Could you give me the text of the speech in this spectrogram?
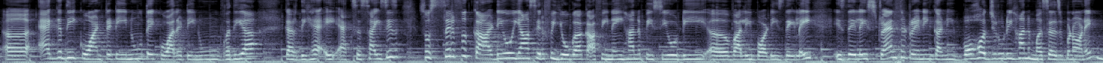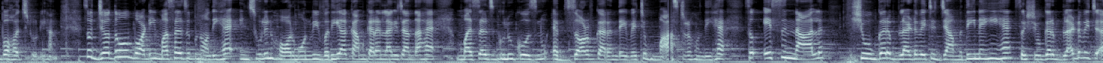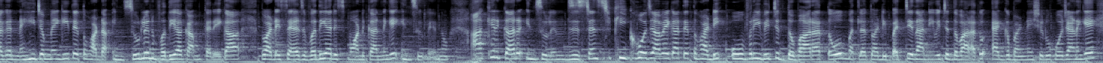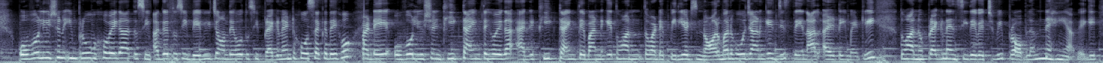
ਐਗ ਦੀ ਕੁਆਂਟੀਟੀ ਨੂੰ ਤੇ ਕੁਆਲਿਟੀ ਨੂੰ ਵਧੀਆ ਕਰਦੀ ਹੈ ਇਹ ਐਕਸਰਸਾਈਜ਼ਸ ਸੋ ਸਿਰਫ ਕਾਰਡੀਓ ਜਾਂ ਸਿਰਫ ਯੋਗਾ ਕਾਫੀ ਨਹੀਂ ਹਨ ਪੀਸੀਓਡੀ ਵਾਲੀ ਬਾਡੀਜ਼ ਦੇ ਲਈ। ਇਸ ਦੇ ਲਈ ਸਟਰੈਂਥ ਟ੍ਰੇਨਿੰਗ ਕਰਨੀ ਬਹੁਤ ਜ਼ਰੂਰੀ ਹਨ ਮਸਲਸ ਬਣਾਉਣੇ ਬਹੁਤ ਜ਼ਰੂਰੀ ਹਨ। ਸੋ ਜਦੋਂ ਬਾਡੀ ਮਸਲਸ ਬਣਾਉਂਦੀ ਹੈ ਇਨਸੂਲਿਨ ਹਾਰਮੋਨ ਵੀ ਵਧੀਆ ਕੰਮ ਕਰਨ ਲੱਗ ਜਾਂਦਾ ਹੈ। ਮਸਲਸ ਗਲੂਕੋਜ਼ ਨੂੰ ਐਬਜ਼ੌਰਬ ਕਰਨ ਦੇ ਵਿੱਚ ਮਾਸਟਰ ਹੁੰਦੀ ਹੈ। ਸੋ ਇਸ ਨਾਲ ਸ਼ੂਗਰ ਬਲੱਡ ਵਿੱਚ ਜੰਮਦੀ ਨਹੀਂ ਹੈ। ਸੋ ਸ਼ੂਗਰ ਬਲੱਡ ਵਿੱਚ ਅਗਰ ਨਹੀਂ ਜੰਮੇਗੀ ਤੇ ਤੁਹਾਡਾ ਇਨਸੂਲਿਨ ਵਧੀਆ ਕੰਮ ਕਰੇਗਾ। ਤੁਹਾਡੇ ਸੈਲਸ ਵਧੀਆ ਰਿਸਪੌਂਡ ਕਰਨਗੇ ਇਨਸੂਲਿਨ ਨੂੰ। ਆਖਿਰਕਾਰ ਇਨਸੂਲਿਨ ਰੈਜ਼ਿਸਟੈਂਸ ਠੀਕ ਹੋ ਜਾਵੇਗਾ ਤੇ ਤੁਹਾਡੀ ਓਵਰੀ ਵਿੱਚ ਦੁਬਾਰਾ ਤੋਂ ਮਤਲਬ ਤੁਹਾਡੀ ਬੱਚੇਦਾਨੀ ਵਿੱਚ ਦੁਬਾਰਾ ਤੋਂ ਐਗ ਬਣਨੇ ਸ਼ੁਰੂ ਹੋ ਜਾਣਗੇ। ਓਵੋਲੂਸ਼ਨ ਇੰਪਰੂਵ ਹੋਵੇਗਾ। ਤੁਸੀਂ ਅਗਰ ਤੁਸੀਂ ਬੇਬੀ ਚਾਹੁੰਦੇ ਹੋ, ਤੁਸੀਂ ਪ੍ਰੈਗਨੈਂਟ ਹੋ ਸਕਦੇ ਹੋ। ਤੁਹਾਡੇ ਓਵੋਲੂਸ਼ਨ ਠੀਕ ਟਾਈਮ ਤੇ ਹੋਏਗਾ। ਐਗ ਠੀਕ ਟਾਈਮ ਤੇ ਬਣਨਗੇ। ਤੁਹਾਨੂੰ ਤੁਹਾਡੇ ਪੀਰੀਅਡਸ ਨਾਰਮਲ ਹੋ ਜਾਣਗੇ, ਜਿਸ ਦੇ ਨਾਲ ਅਲਟੀਮੇਟਲੀ ਤੁਹਾਨੂੰ ਪ੍ਰੈਗਨੈਂਸੀ ਦੇ ਵਿੱਚ ਵੀ ਪ੍ਰੋਬਲਮ ਨਹੀਂ ਆਵੇਗੀ।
